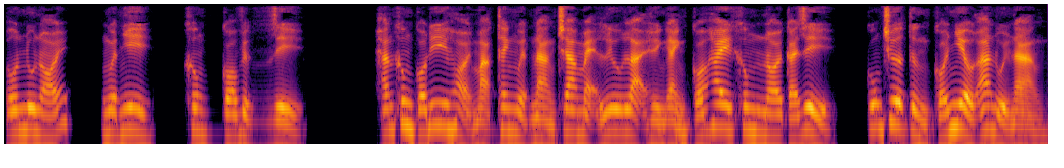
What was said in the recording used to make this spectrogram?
ôn nhu nói, Nguyệt Nhi, không có việc gì. Hắn không có đi hỏi Mạc Thanh Nguyệt nàng cha mẹ lưu lại hình ảnh có hay không nói cái gì, cũng chưa từng có nhiều an ủi nàng,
